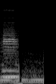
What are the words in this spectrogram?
Bye.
